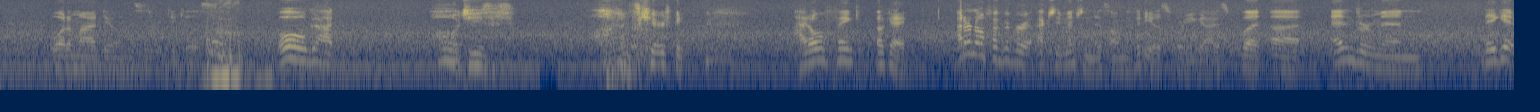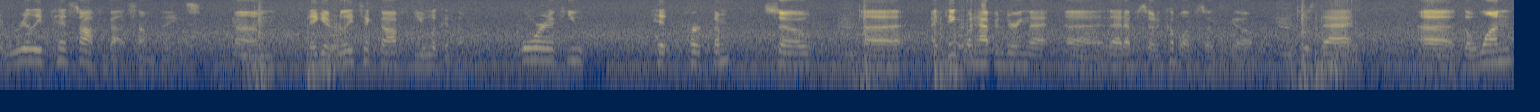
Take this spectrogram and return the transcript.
What am I doing? This is ridiculous. Oh god! Oh Jesus! Oh, that scared me. I don't think... Okay. I don't know if I've ever actually mentioned this on the videos for you guys, but uh, Endermen, they get really pissed off about some things. Um, they get really ticked off if you look at them. Or if you hit hurt them. So, uh, I think what happened during that, uh, that episode, a couple episodes ago, was that uh, the one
